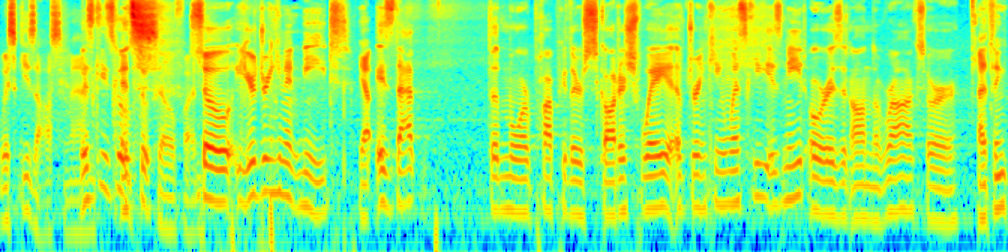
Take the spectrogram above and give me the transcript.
whiskey's awesome man Whiskey's cool. it's so, so, fun So you're drinking it neat. Yep. Is that the more popular Scottish way of drinking whiskey? Is neat, or is it on the rocks? Or i think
